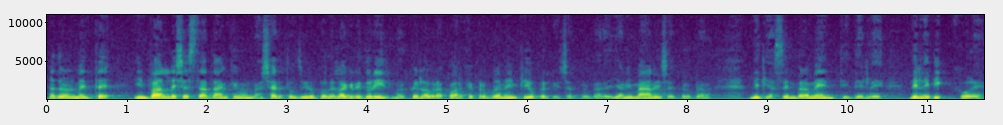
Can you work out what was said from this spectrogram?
Naturalmente in valle c'è stato anche un certo sviluppo dell'agriturismo e quello avrà qualche problema in più perché c'è il problema degli animali, c'è il problema degli assembramenti, delle, delle, piccole,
